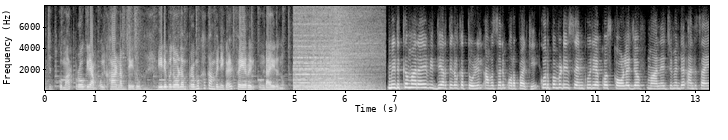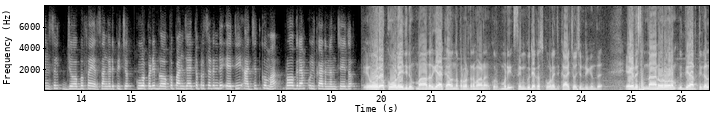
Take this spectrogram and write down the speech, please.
Ajith Kumar programme ഉദ്ഘാടനം ചെയ്തു. ഇരുപതോളം പ്രമുഖ കമ്പനികൾ ഫെയറിൽ ഉണ്ടായിരുന്നു. മിടുക്കന്മാരായ വിദ്യാർത്ഥികൾക്ക് തൊഴിൽ അവസരം ഉറപ്പാക്കി Kuruppampady Saint Kuriakose college of management and സയൻസിൽ ജോബ് ഫെയർ സംഘടിപ്പിച്ചു. Koovappady block panchayat president A T Ajith Kumar programme ഉദ്ഘാടനം ചെയ്തു. ഓരോ കോളേജിനും മാതൃകയാക്കാവുന്ന പ്രവർത്തനമാണ് കുറുപ്പമ്പടി സെന്റ് കുര്യാക്കോസ് കോളേജ് കാഴ്ചവെച്ചിരിക്കുന്നത്. ഏകദേശം നാനൂറോളം വിദ്യാർത്ഥികൾ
